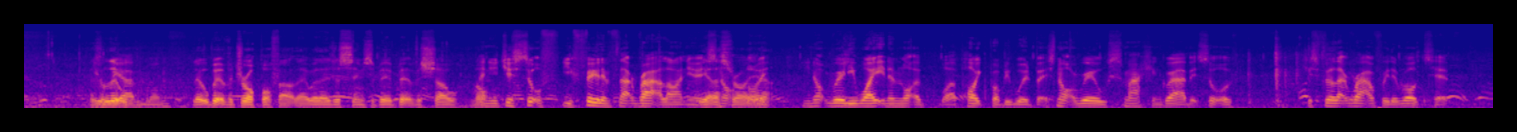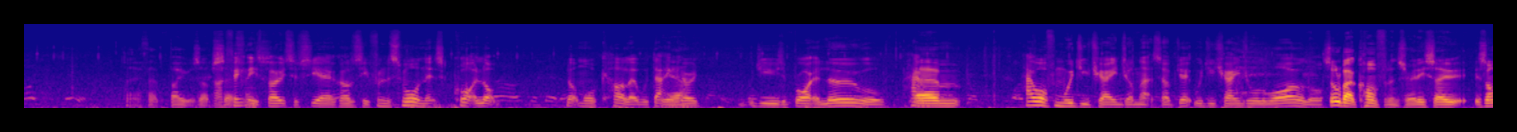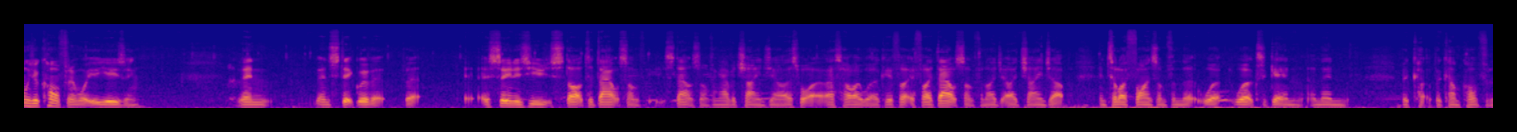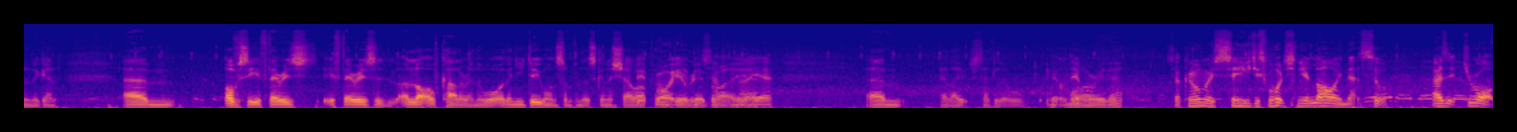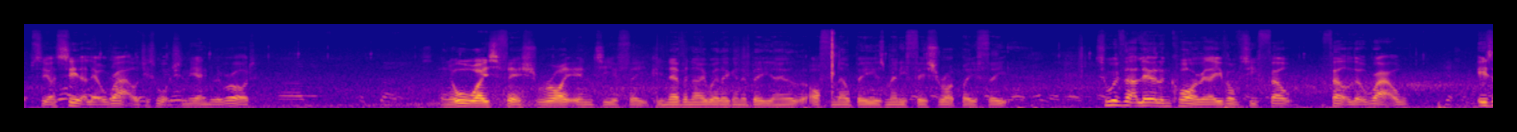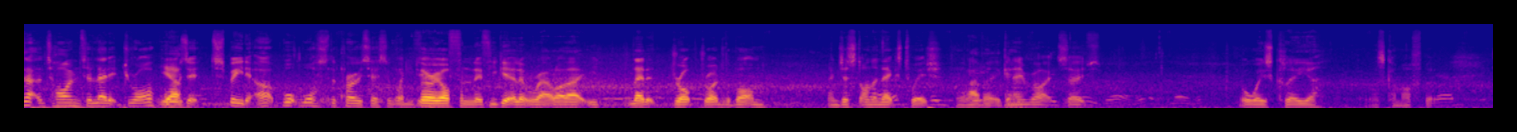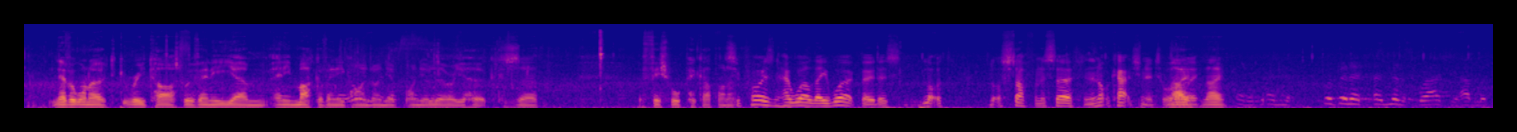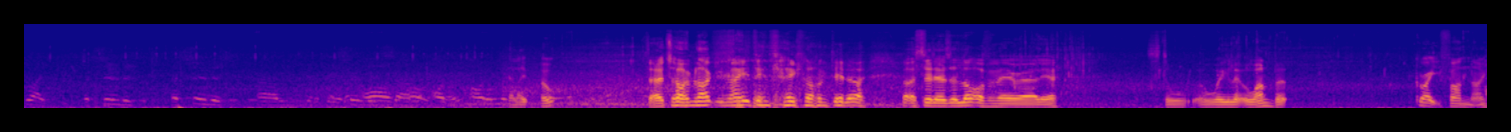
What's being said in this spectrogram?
There's a you'll little- having one. Little bit of a drop off out there where there just seems to be a bit of a shoal. Not- and you just sort of you're feeling for that rattle, aren't you? Yeah, that's not right, Like, yeah. You're not really waiting them like a, a pike probably would, but it's not a real smash and grab. It's sort of just feel that rattle through the rod tip. don't know if that boat was up, I upset. think these boats have yeah, obviously from this morning it's quite a lot, lot more colour. Would that Yeah. encourage? Would you use a brighter lure or how, Um, how often would you change on that subject? Would you change all the while or? it's all about confidence, really. So as long as you're confident what you're using, then then stick with it. But as soon as you start to doubt something, doubt something, have a change. You know, that's what that's how I work. If I, if I doubt something, I, I change up until I find something that wor- works again, and then beco- become confident again. Um, obviously, if there is if there is a, a lot of colour in the water, then you do want something that's going to show up and be brighter a bit brighter. that, yeah. yeah. Um, hello, just had a little, Little nibble. inquiry there. So I can almost see just watching your line that sort of, as it drops. I see that little rattle just watching the end of the rod. And always fish right into your feet. You never know where they're going to be. You know, often there'll be as many fish right by your feet. So with that little inquiry that you've obviously felt felt a little rattle, is that the time to let it drop Yeah. or is it speed it up? What what's the process of when you do Very that? often, if you get a little rattle like that, you let it drop right to the bottom, and just on the next twitch he'll have it And then again. right, so it's Always clear your. Let's come off, but never want to recast with any um, any muck of any kind on your on your lure or your hook because uh, the fish will pick up on it. surprising how well they work though. There's a lot of lot of stuff on the surface and they're not catching it at all, are No, they? no. We've been here 10 minutes, we're actually having a break. As soon as, Hello. Oh. Third time lucky, mate. It didn't take long, did I? Like I said, there was a lot of them here earlier. Still a wee little one, but Great fun though.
